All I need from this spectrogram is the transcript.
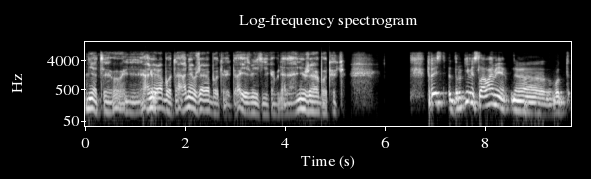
Нет, они работают. Они уже работают. Да, извините, никогда, да, они уже работают. То есть, другими словами, э, вот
